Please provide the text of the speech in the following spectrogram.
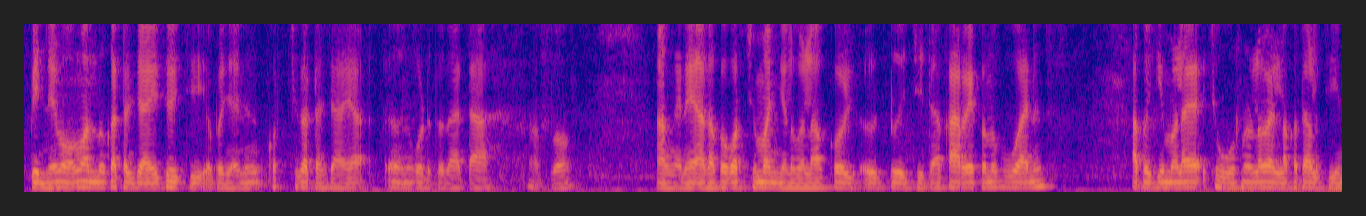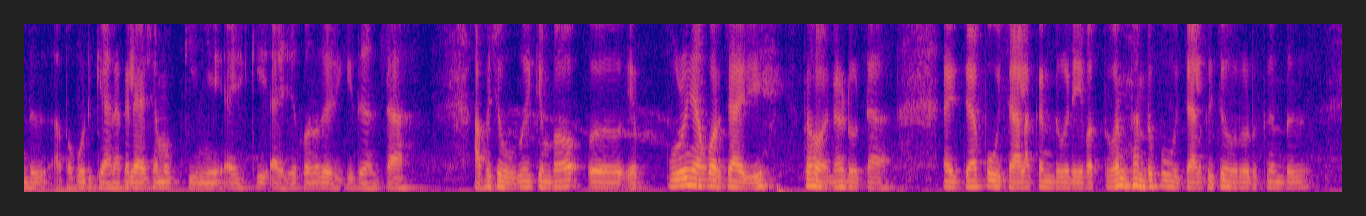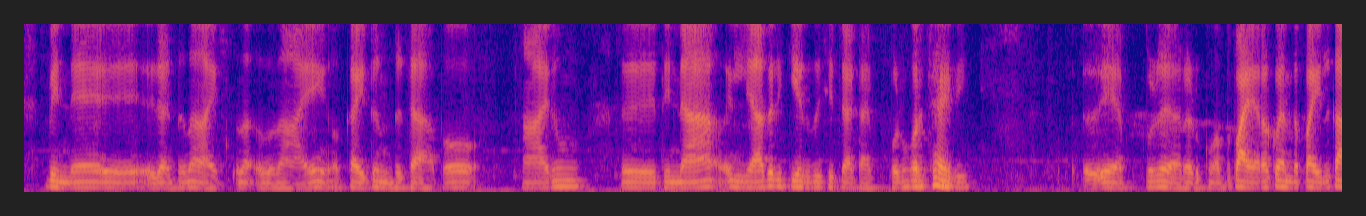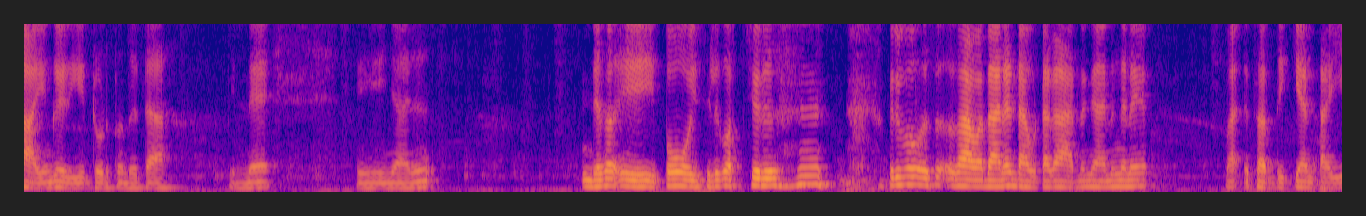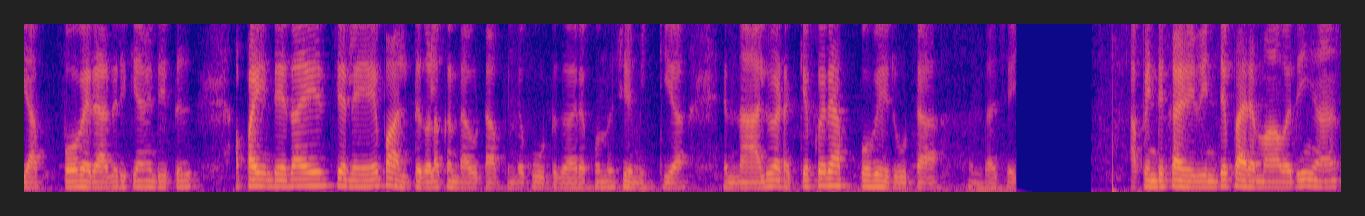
പിന്നെ മോൻ വന്നു കട്ടൻ ചായ ചോദിച്ച് അപ്പോൾ ഞാൻ കുറച്ച് കട്ടൻ ചായ കൊടുത്തതാട്ടാ. അപ്പോൾ അങ്ങനെ അതൊക്കെ കുറച്ച് മഞ്ഞൾ വെള്ളമൊക്കെ ഇട്ട് വെച്ചിട്ട് ആ കറയൊക്കെ ഒന്ന് പോവാൻ അപ്പോഴേക്കും നമ്മളെ ചോറിനുള്ള വെള്ളമൊക്കെ തിളച്ചിട്ടുണ്ട്. അപ്പോൾ കുടിക്കാനൊക്കെ ലേശം മുക്കിഞ്ഞ് അരിക്ക് അരിയൊക്കെ ഒന്ന് കഴുകിയിട്ട്. കണ്ടിട്ടാ അപ്പോൾ ചോറ് വയ്ക്കുമ്പോൾ എപ്പോഴും ഞാൻ കുറച്ച് അരി തോന ഇടും കേട്ടാ പൂച്ചാളൊക്കെ ഉണ്ട് ഇവിടെ. പത്ത് പന്ത്രണ്ട് പൂച്ചാൾക്ക് ചോറ് കൊടുക്കുന്നുണ്ട്. പിന്നെ രണ്ട് നായ നായയും ഒക്കെ ആയിട്ടുണ്ട് കേട്ടാ അപ്പോൾ ആരും തിന്നാ ഇല്ലാതിരിക്കരുത് ചിറ്റാട്ട എപ്പോഴും കുറച്ച് എപ്പോഴും ഏറെ എടുക്കും. അപ്പോൾ പയറൊക്കെ എന്താ അതിൽ കായും കഴുകിയിട്ട് കൊടുത്തിട്ടുണ്ട് കേട്ടാ പിന്നെ ഈ ഞാൻ എന്റെ ഇപ്പോൾ വോയിസിൽ കുറച്ചൊരു ഒരു സാവധാനം ഉണ്ടാവും കേട്ടോ കാരണം ഞാനിങ്ങനെ ശ്രദ്ധിക്കാൻ ഈ അപ്പോൾ വരാതിരിക്കാൻ വേണ്ടിയിട്ട് അപ്പം അതിന്റേതായ ചില പാൾട്ടുകളൊക്കെ ഉണ്ടാവും കേട്ടോ അപ്പം എന്റെ കൂട്ടുകാരൊക്കെ ഒന്ന് ക്ഷമിക്കുക. എന്നാലും ഇടയ്ക്കൊക്കെ ഒരു അപ്പോൾ വരും കേട്ടോ എന്താ ചെയ്യുക അപ്പം എന്റെ കഴിവിന്റെ പരമാവധി ഞാൻ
